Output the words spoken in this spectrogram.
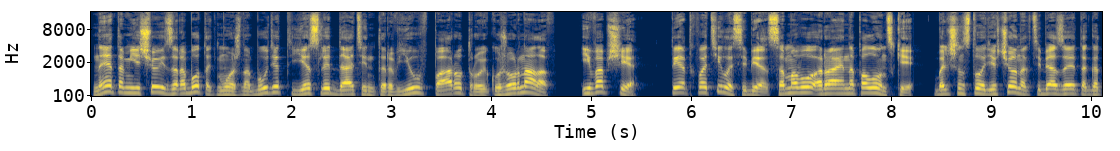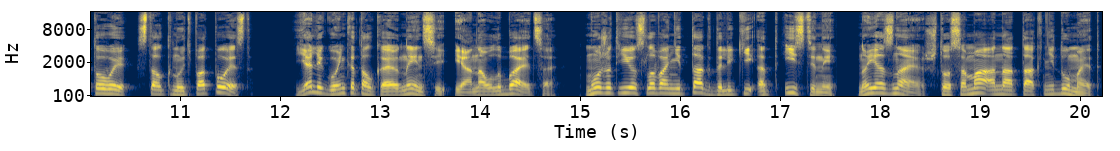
На этом еще и заработать можно будет, если дать интервью в пару-тройку журналов. И вообще, ты отхватила себе самого Райана Полонски. Большинство девчонок тебя за это готовы столкнуть под поезд. Я легонько толкаю Нэнси, и она улыбается. Может, ее слова не так далеки от истины, но я знаю, что сама она так не думает.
